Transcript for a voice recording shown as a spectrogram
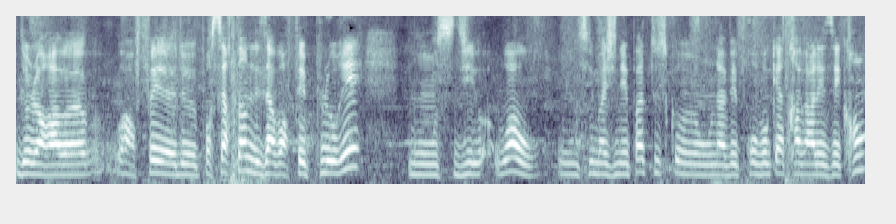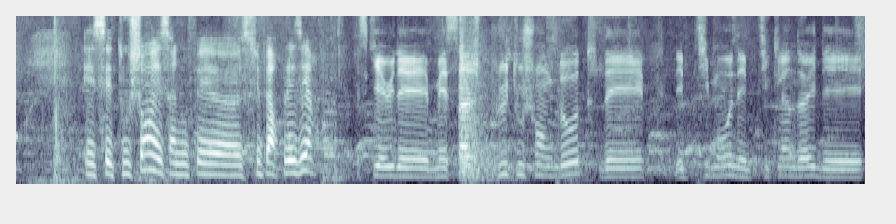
de leur avoir fait, pour certains, de les avoir fait pleurer, on se dit waouh, on ne s'imaginait pas tout ce qu'on avait provoqué à travers les écrans. Et c'est touchant et ça nous fait euh, super plaisir. Est-ce qu'il y a eu des messages plus touchants que d'autres, des, des petits mots, des petits clins d'œil, des,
